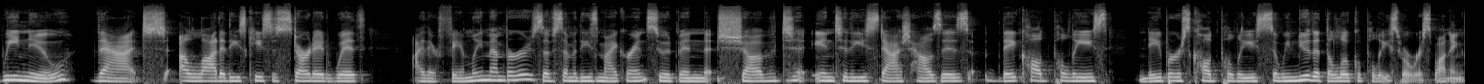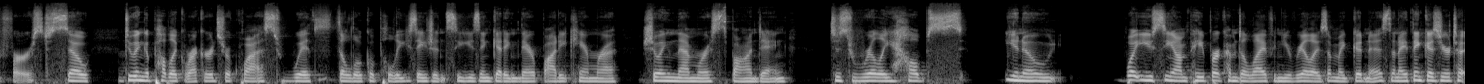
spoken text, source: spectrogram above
we knew that a lot of these cases started with either family members of some of these migrants who had been shoved into these stash houses. They called police, neighbors called police. So we knew that the local police were responding first. So doing a public records request with the local police agencies and getting their body camera, showing them responding just really helps, you know, what you see on paper come to life and you realize, oh my goodness. And I think as you're, t-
